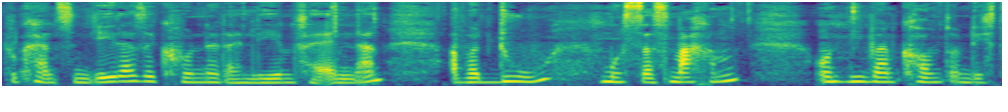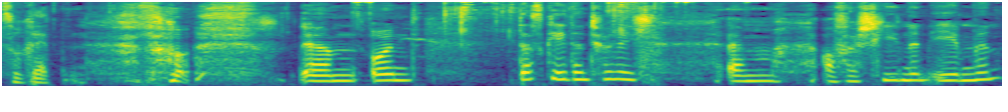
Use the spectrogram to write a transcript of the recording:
Du kannst in jeder Sekunde dein Leben verändern, aber du musst das machen und niemand kommt, um dich zu retten. So, ähm, und das geht natürlich ähm, auf verschiedenen Ebenen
